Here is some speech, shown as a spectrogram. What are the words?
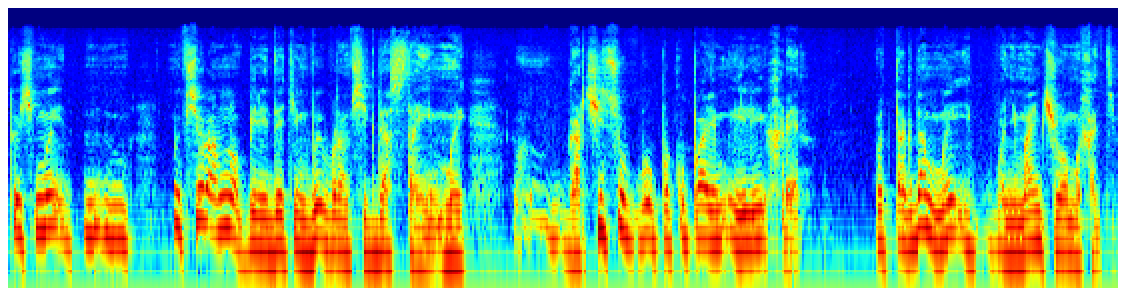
то есть мы, мы все равно перед этим выбором всегда стоим. Мы э, горчицу покупаем или хрен. Вот тогда мы и понимаем, чего мы хотим.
